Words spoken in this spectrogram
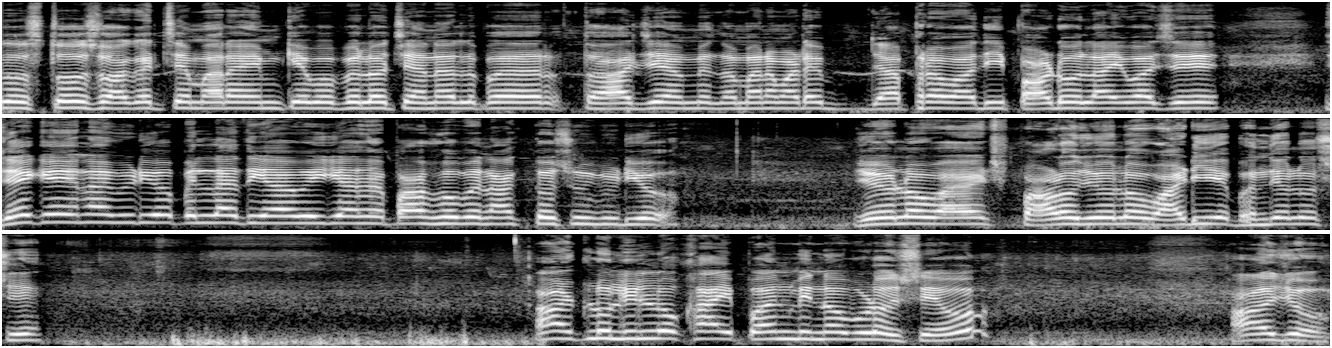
દોસ્તો, સ્વાગત છે મારા એમ કે બફેલો ચેનલ પર. તો આજે અમે તમારા માટે જાફરાવાદી પાડો લાવ્યા છે. જે કે એના વીડિયો પહેલાંથી આવી ગયા છે. પાછો હવે નાખતો છું વીડિયો. જોયેલો પાડો જોયેલો વાડીએ બંધેલો છે. આટલું લીલો ખાય પણ બી નબળો છે, હો. આવજો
